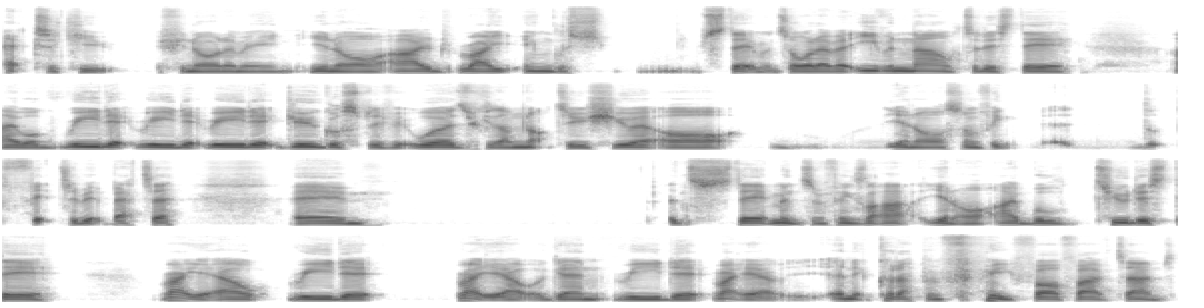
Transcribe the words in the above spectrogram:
execute. If you know what I mean, you know, I'd write English statements or whatever. Even now to this day, I will read it, read it, read it, Google specific words because I'm not too sure, or you know, something fits a bit better. Um, and statements and things like that, you know, I will to this day write it out, read it, write it out again, read it, write it out, and it could happen three, four, five times.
